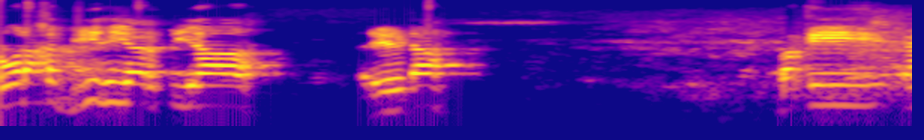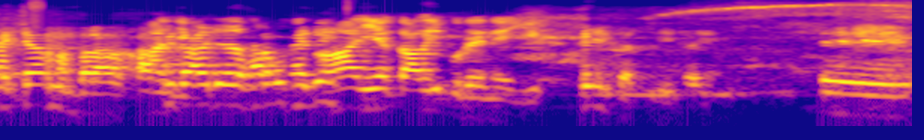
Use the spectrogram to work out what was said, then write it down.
2 ਲੱਖ 20 ਹਜ਼ਾਰ ਰੁਪਿਆ ਰੇਟ ਆ। ਬਾਕੀ ਐਚ ਆਰ ਨੰਬਰ ਆ। ਕਾਗਜ਼ ਸਾਰਾ ਕੁਝ ਹੈਗਾ ਜੀ? ਹਾਂਜੀ ਇਹ ਕਾਗਜ਼ ਪੂਰੇ ਨੇ ਜੀ। ਠੀਕ ਹੈ ਠੀਕ ਹੈ ਜੀ। ਤੇ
